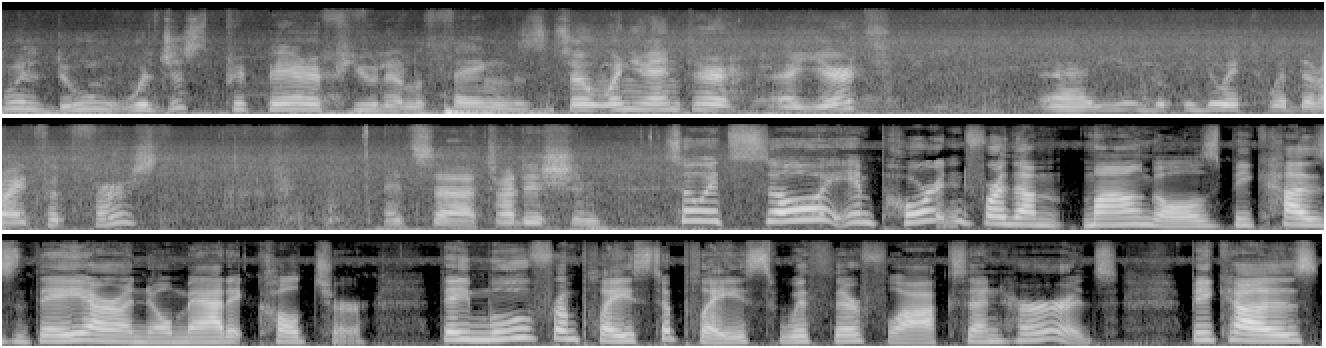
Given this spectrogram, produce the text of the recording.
we'll do, we'll just prepare a few little things. So when you enter a yurt, uh, you, you do it with the right foot first. It's a tradition. So it's so important for the Mongols because they are a nomadic culture. They move from place to place with their flocks and herds because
